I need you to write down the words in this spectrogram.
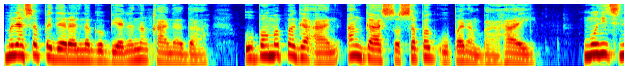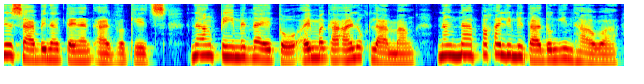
mula sa federal na gobyerno ng Canada upang mapagaan ang gastos sa pag-upa ng bahay. Ngunit sinasabi ng tenant advocates na ang payment na ito ay mag-aalok lamang ng napakalimitadong ginhawa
